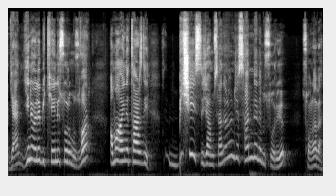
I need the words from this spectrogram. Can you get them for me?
Gel. Yine öyle bir keyli sorumuz var. Ama aynı tarz değil. Bir şey isteyeceğim senden. Önce sen dene bu soruyu. Sonra ben.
